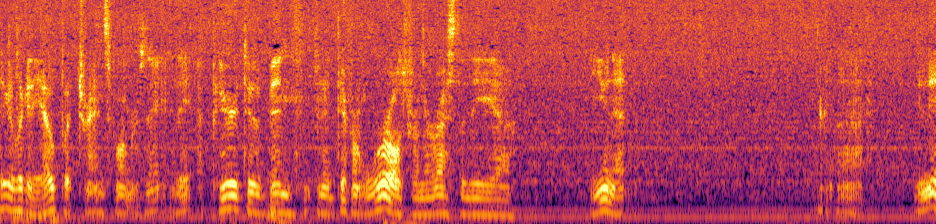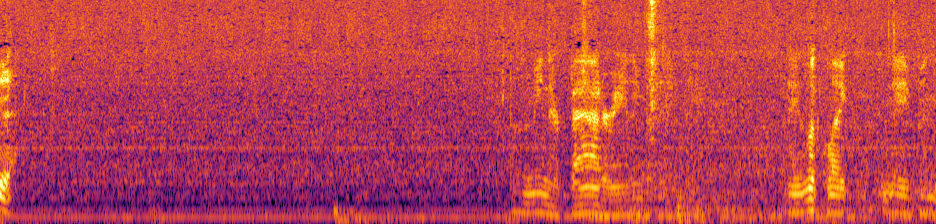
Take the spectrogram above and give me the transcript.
Take a look at the output transformers. They, they appear to have been in a different world from the rest of the uh, unit. Uh, yeah. Doesn't mean they're bad or anything, but they, they, they look like they've been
